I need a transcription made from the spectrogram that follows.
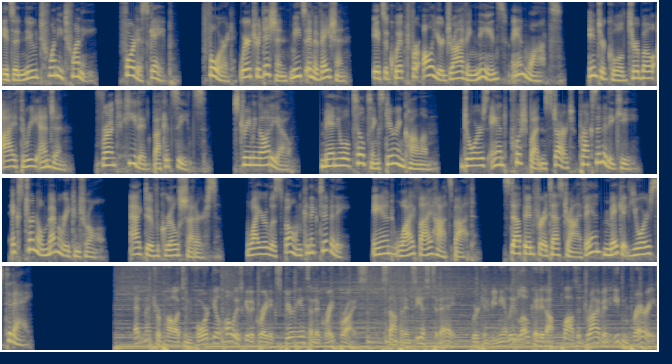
It's a new 2020 Ford Escape. Ford, where tradition meets innovation. It's equipped for all your driving needs and wants. Intercooled turbo i3 engine, front heated bucket seats, streaming audio, manual tilting steering column, doors and push button start proximity key, external memory control, active grille shutters, wireless phone connectivity, and Wi Fi hotspot. Stop in for a test drive and make it yours today. At Metropolitan Ford, you'll always get a great experience and a great price. Stop in and see us today. We're conveniently located off Plaza Drive in Eden Prairie.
